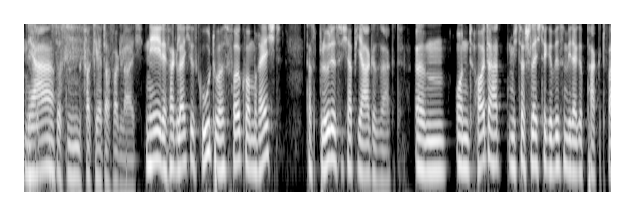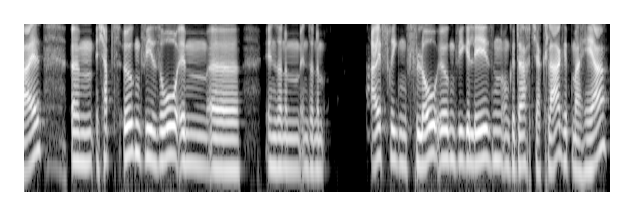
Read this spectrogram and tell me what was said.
Ist ja. Das, ist das ein verkehrter Vergleich? Nee, der Vergleich ist gut, du hast vollkommen recht. Das Blöde ist, ich habe Ja gesagt. Ähm, und heute hat mich das schlechte Gewissen wieder gepackt, weil ähm, ich habe es irgendwie so im, äh, in so einem, in so einem eifrigen Flow irgendwie gelesen und gedacht, ja klar, gib mal her.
